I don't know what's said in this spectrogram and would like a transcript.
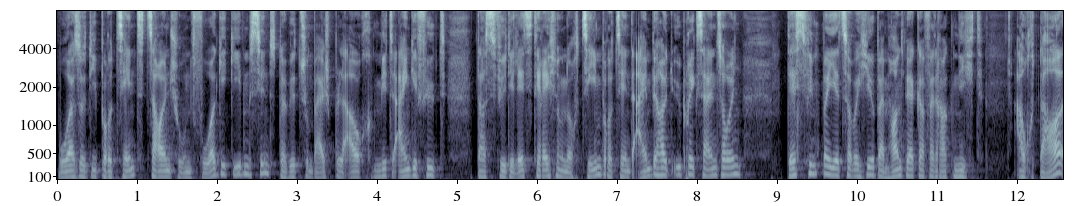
wo also die Prozentzahlen schon vorgegeben sind. Da wird zum Beispiel auch mit eingefügt, dass für die letzte Rechnung noch 10% Einbehalt übrig sein sollen. Das findet man jetzt aber hier beim Handwerkervertrag nicht. Auch da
